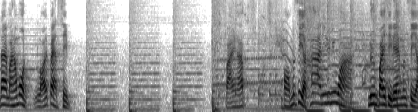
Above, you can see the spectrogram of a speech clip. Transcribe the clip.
ได้มาทั้งหมด 180 ไปครับ อ๋อ มันเสียค่านี้ด้วยนี่หว่า ลืมไปสีแดงมันเสีย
